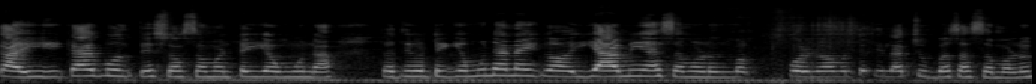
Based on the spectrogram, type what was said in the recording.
काही काय बोलतेस असं म्हणते यमुना. तर ती म्हणते यमुना नाही ग यामी असं म्हणून. मग पौर्णिमा म्हणते तिला चुब्बस असं म्हणून.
